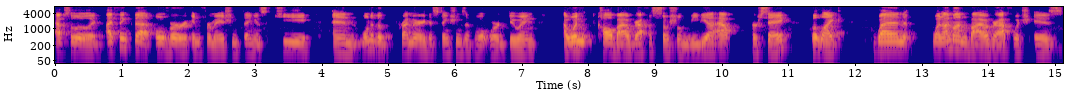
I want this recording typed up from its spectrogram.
absolutely, I think that over information thing is key. And one of the primary distinctions of what we're doing, I wouldn't call Biograph a social media app per se, but like when when I'm on Biograph, which is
